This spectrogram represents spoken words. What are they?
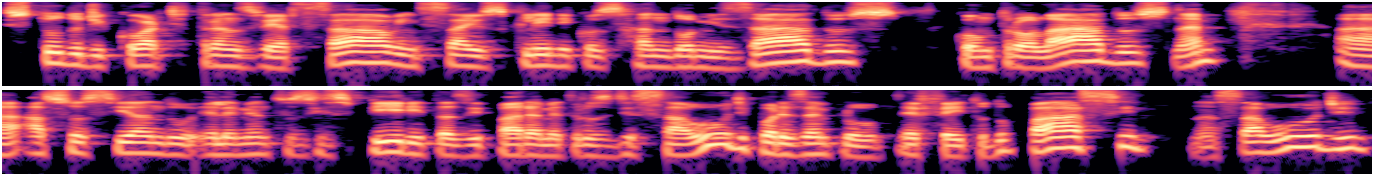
estudo de corte transversal, ensaios clínicos randomizados, controlados, né? Ah, associando elementos espíritas e parâmetros de saúde, por exemplo, efeito do passe na saúde,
